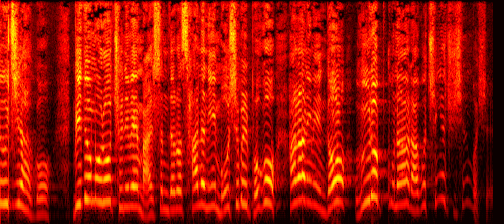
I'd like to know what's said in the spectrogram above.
의지하고 믿음으로 주님의 말씀대로 사는 이 모습을 보고 하나님이 너 의롭구나라고 칭해 주시는 것이에요.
